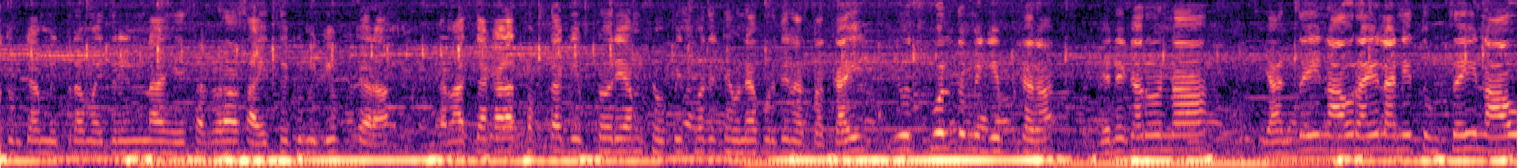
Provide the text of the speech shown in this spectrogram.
किंवा तुमच्या मित्रमैत्रिणींना हे सगळं साहित्य तुम्ही गिफ्ट करा. कारण आजच्या काळात फक्त गिफ्टोरियम शोपीसमध्ये ठेवण्यापुरती नसतात. काही युजफुल तुम्ही गिफ्ट करा. जेणेकरून यांचंही नाव राहील आणि तुमचंही नाव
